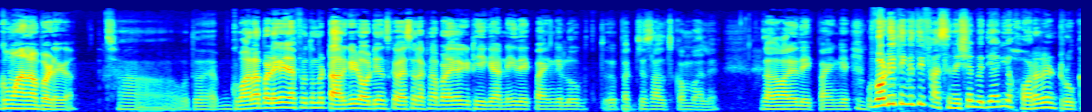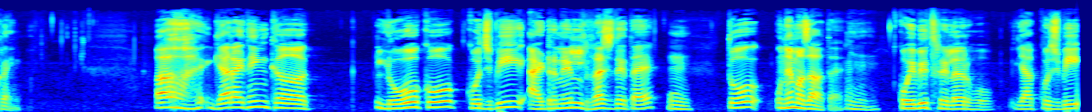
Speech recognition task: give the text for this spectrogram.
घुमाना पड़ेगा। अच्छा वो तो है। घुमाना पड़ेगा या फिर तुम्हें टारगेट ऑडियंस का वैसा रखना पड़ेगा कि ठीक है यार नहीं देख पाएँगे लोग पच्चीस साल से कम वाले ज़्यादा वाले देख पाएँगे। What do think is the fascination with यार ये हॉरर एंड ट्रू क्राइम यार आई थिंक लोगों को कुछ भी एड्रेनल रच देता है तो उन्हें मज़ा आता है। कोई भी थ्रिलर हो या कुछ भी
